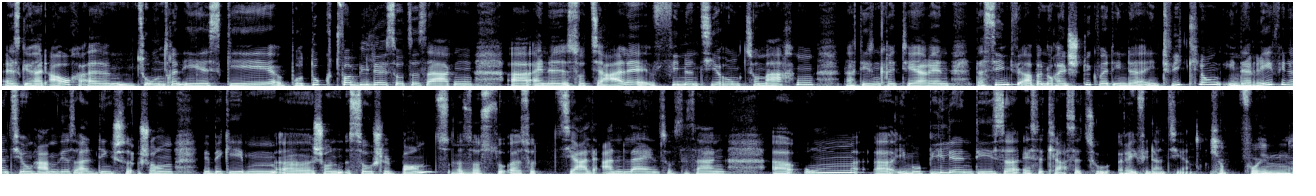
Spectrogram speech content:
Es gehört auch ähm, zu unseren ESG-Produktfamilie sozusagen, äh, eine soziale Finanzierung zu machen nach diesen Kriterien. Da sind wir aber noch ein Stück weit in der Entwicklung. In mhm. der Refinanzierung haben wir es allerdings schon. Wir begeben äh, schon Social Bonds, mhm. also so, äh, soziale Anleihen sozusagen, äh, um äh, Immobilien dieser Assetklasse zu refinanzieren. Ich habe vorhin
